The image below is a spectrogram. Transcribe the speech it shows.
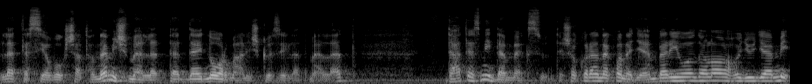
leteszi a voksát, ha nem is melletted, de egy normális közélet mellett. De hát ez minden megszűnt. És akkor ennek van egy emberi oldala, hogy ugye mi,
